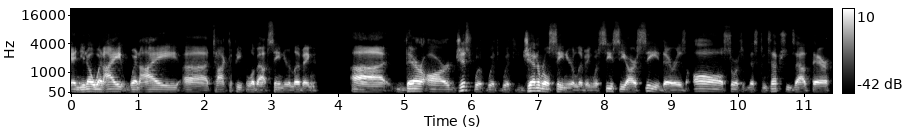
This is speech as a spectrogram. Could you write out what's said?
and you know, when I when I uh, talk to people about senior living, uh, there are just with with with general senior living with CCRC, there is all sorts of misconceptions out there.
